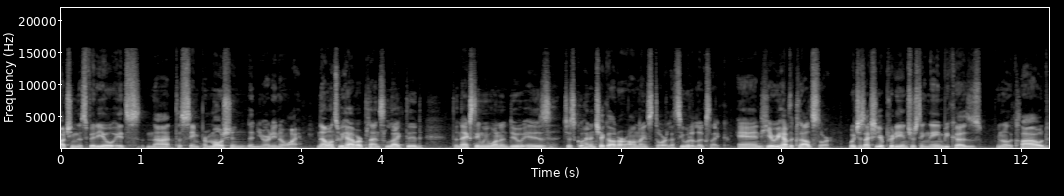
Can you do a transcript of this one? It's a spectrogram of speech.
watching this video, it's not the same promotion, then you already know why. Now, once we have our plan selected, the next thing we want to do is just go ahead and check out our online store. Let's see what it looks like. And here we have the cloud store, which is actually a pretty interesting name because, you know, the cloud,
